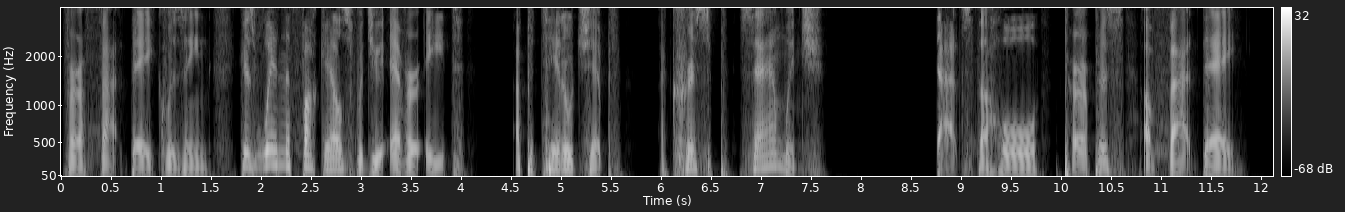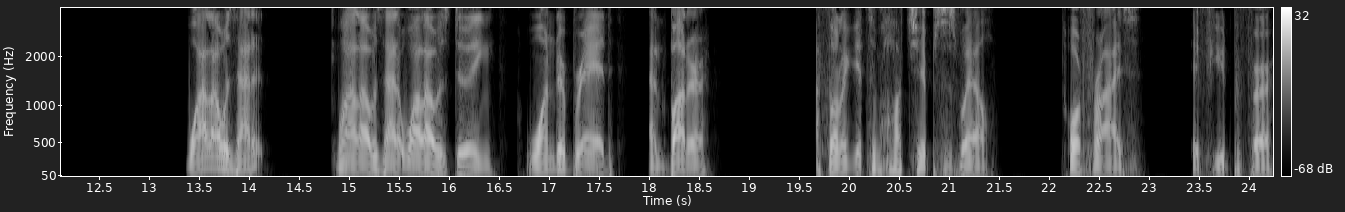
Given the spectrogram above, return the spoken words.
for a fat day cuisine. Because when the fuck else would you ever eat a potato chip, a crisp sandwich? That's the whole purpose of fat day. While I was at it, while I was at it, while I was doing Wonder Bread and butter, I thought I'd get some hot chips as well. Or fries if you'd prefer.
